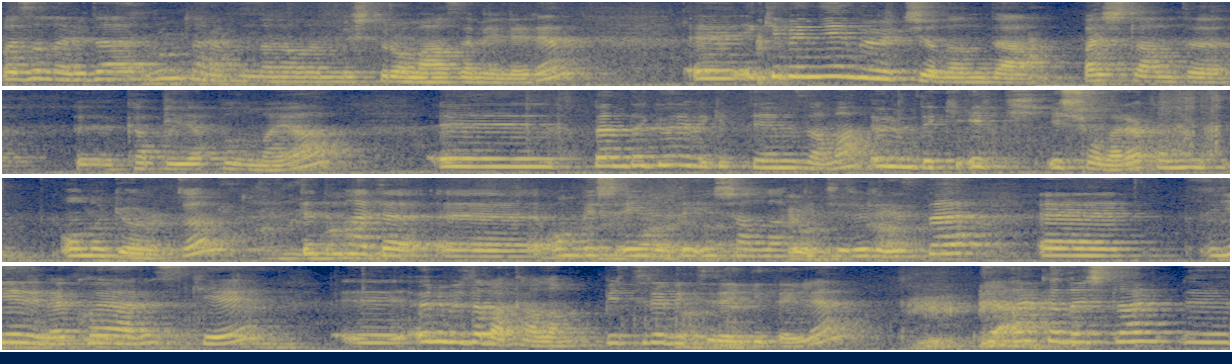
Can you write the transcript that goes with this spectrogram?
bazıları da Rum tarafından alınmıştır o malzemelerin. E, 2023 yılında başlandı e, kapı yapılmaya. E, ben de göreve gittiğim zaman önümdeki ilk iş olarak onu, onu gördüm. Dedim hadi e, 15 Eylül'de inşallah bitiririz de e, yerine koyarız ki e, önümüze bakalım. Bitire bitire gidelim. Ve arkadaşlar e,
